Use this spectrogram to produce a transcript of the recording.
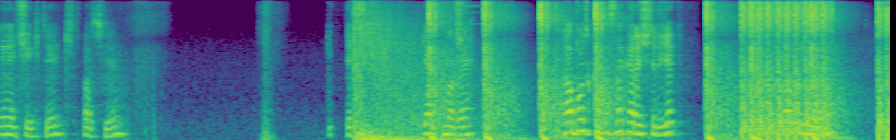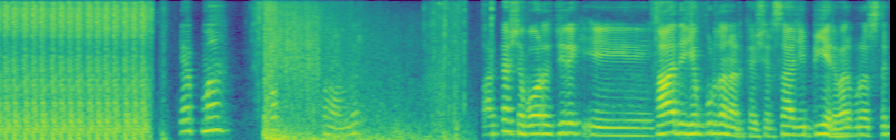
Yine çekti. Kit basıyor. Gitti. Yapma be. Ha bot kafasına karıştıracak. Yapma. Arkadaşlar bu arada direkt eee, sadece buradan arkadaşlar sadece bir yer var. Burası da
